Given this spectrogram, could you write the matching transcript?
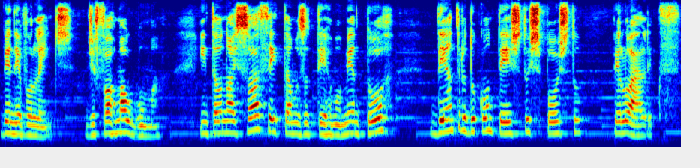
benevolente de forma alguma. Então, nós só aceitamos o termo mentor dentro do contexto exposto pelo Alex,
